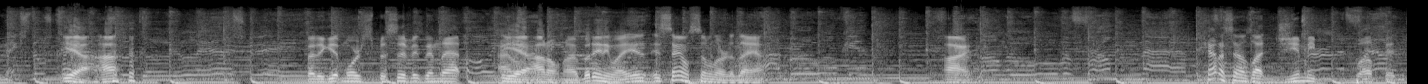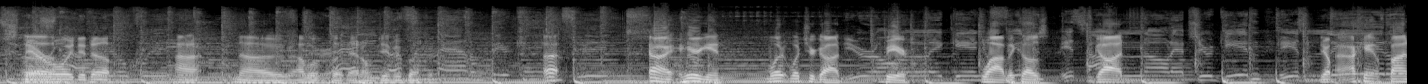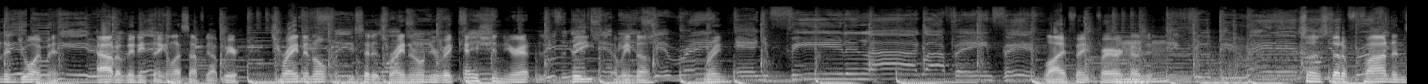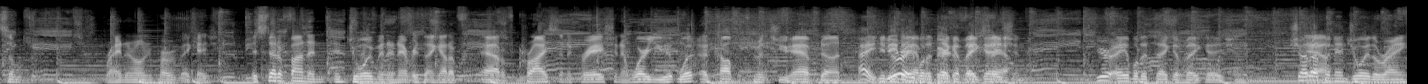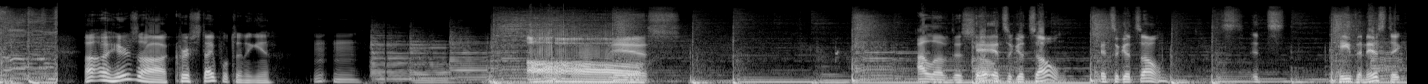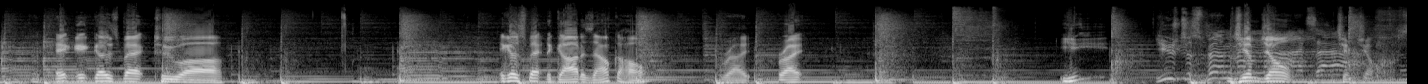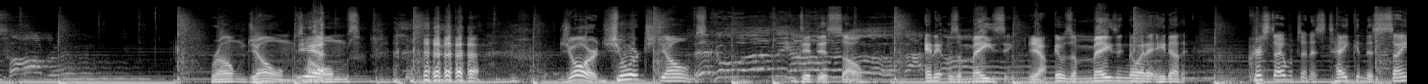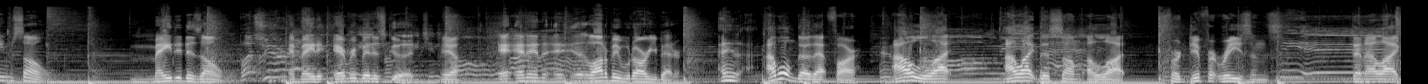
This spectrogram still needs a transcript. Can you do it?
yeah, I, but to get more specific than that, I yeah, don't I don't know, but anyway, it, it sounds similar to that. All right, kind of sounds like Jimmy Buffett steroided up. uh, no, I wouldn't put that on Jimmy Buffett. Uh, all right, here again. What what's your God? Beer. Why? Because God. Yep. I can't find enjoyment out of anything unless I've got beer. It's raining on. He said it's raining on your vacation. You're at the beach. I mean, the ring. And you're feeling like life ain't fair. Life ain't because Mm-hmm. it. So instead of finding some raining on your perfect vacation, instead of finding enjoyment and everything out of out of Christ and the creation and where you what accomplishments you have done, Hey, you you need are to have able to beer take a vacation. You're able to take a vacation. Shut Yeah. up and enjoy the rain. Uh oh, here's uh Chris Stapleton again. Mm-mm. Oh, Yes. I love this song. It- it's a good song. It's a good song. It's, it's heathenistic. It, it goes back to uh, it goes back to God as alcohol, right. right? You, Used to spend Jim Jones. Jim Jones. In ballroom. Rome Jones, Yeah. Holmes. George. George Jones Liquor was the did this song, and it was amazing. Yeah. It was amazing the way that he done it. Chris Stapleton has taken the same song, made it his own, and made it every bit as good. Yeah. And, and, and a lot of people would argue better. And I won't go that far. I'll like I like this song a lot for different reasons than I like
